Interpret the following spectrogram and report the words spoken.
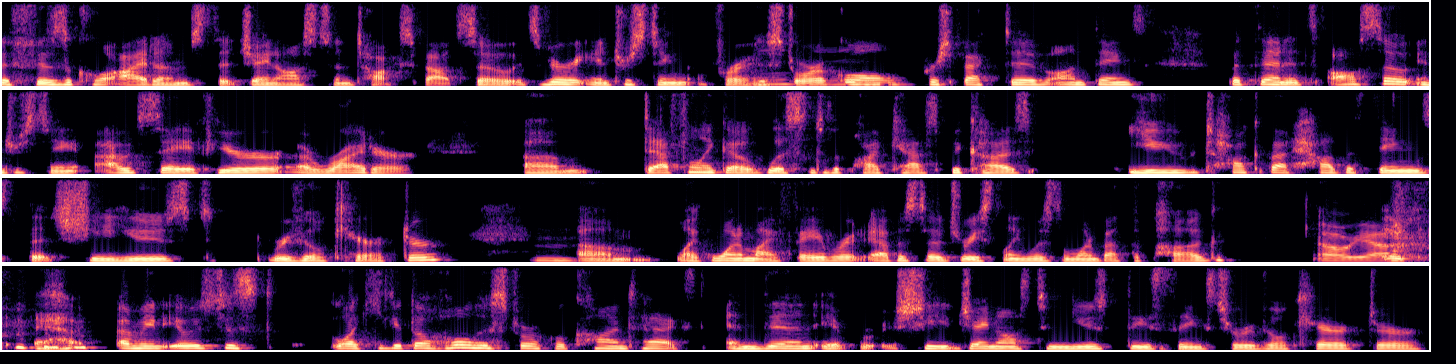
the physical items that Jane Austen talks about. So it's very interesting for a historical mm-hmm. perspective on things. But then it's also interesting, I would say, if you're a writer, um, definitely go listen to the podcast because you talk about how the things that she used reveal character. Mm-hmm. Um, like one of my favorite episodes recently was the one about the pug. Oh, yeah. it, I mean, it was just like you get the whole historical context and then it she jane austen used these things to reveal character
